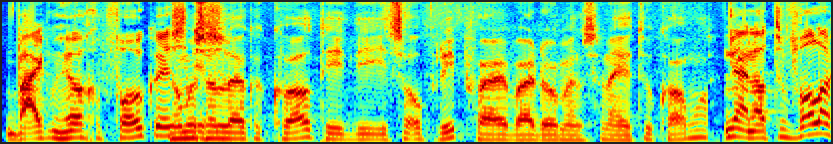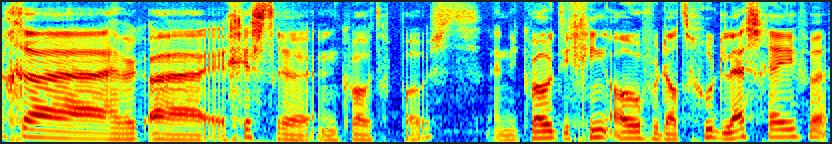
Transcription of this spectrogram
waar ik me heel erg op focus Noem eens is... een leuke quote die, die iets opriep, waar, waardoor mensen naar je toe komen. Ja, nou toevallig eh, heb ik gisteren een quote gepost. En die quote die ging over dat goed lesgeven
